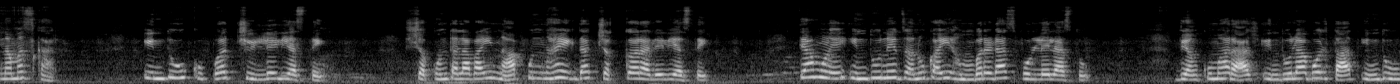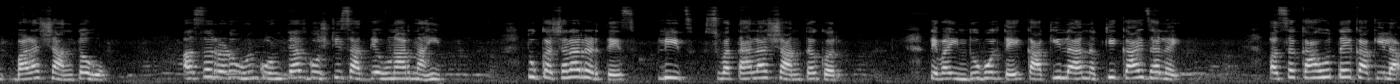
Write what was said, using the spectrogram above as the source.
नमस्कार. इंदू खूपच चिडलेली असते. शकुंतलाबाईंना पुन्हा एकदा चक्कर आलेली असते. त्यामुळे इंदूने जणू काही हंबरडाच फोडलेला असतो. व्यंकू महाराज इंदूला बोलतात इंदू बाळा शांत हो. असं रडून कोणत्याच गोष्टी साध्य होणार नाहीत. तू कशाला रडतेस? प्लीज स्वतःला शांत कर. तेव्हा इंदू बोलते काकीला नक्की काय झालंय? असं का होतंय काकीला?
